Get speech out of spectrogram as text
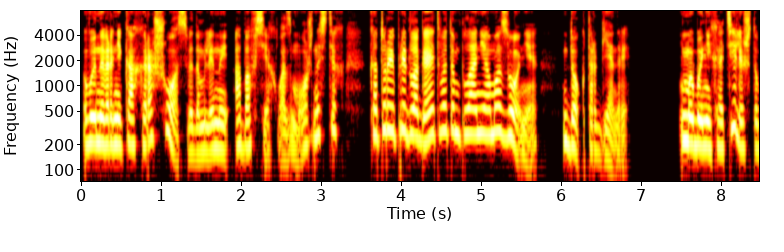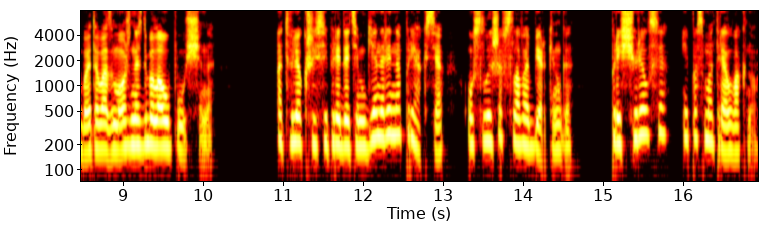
Вы наверняка хорошо осведомлены обо всех возможностях, которые предлагает в этом плане Амазония, доктор Генри. Мы бы не хотели, чтобы эта возможность была упущена. Отвлекшийся перед этим Генри напрягся, услышав слова Беркинга, прищурился и посмотрел в окно.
